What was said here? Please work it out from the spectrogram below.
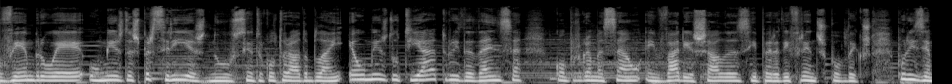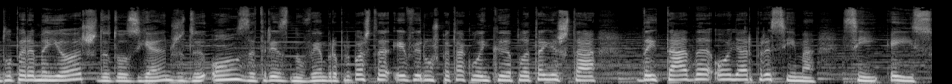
Novembro é o mês das parcerias no Centro Cultural de Belém. É o mês do teatro e da dança, com programação em várias salas e para diferentes públicos. Por exemplo, para maiores de 12 anos, de 11 a 13 de novembro, a proposta é ver um espetáculo em que a plateia está deitada a olhar para cima. Sim, é isso.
